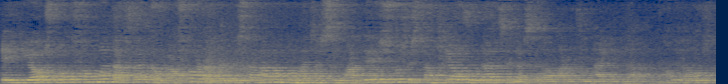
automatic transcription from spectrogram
en llocs on fa molta falta una fora, perquè estan abandonats a si mateixos, estan clausurats en la seva marginalitat. No? Llavors,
